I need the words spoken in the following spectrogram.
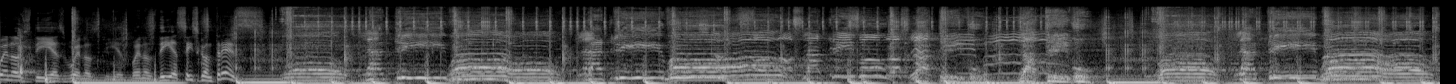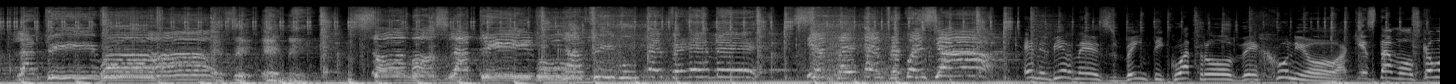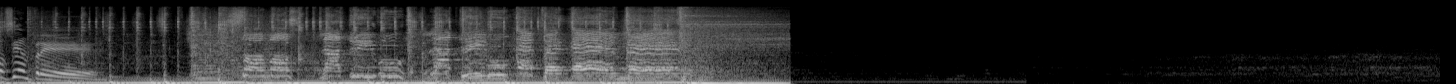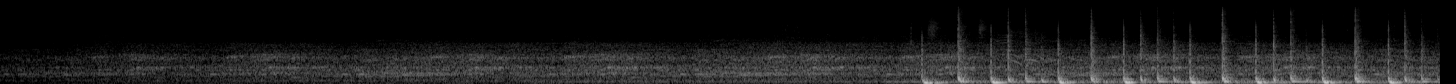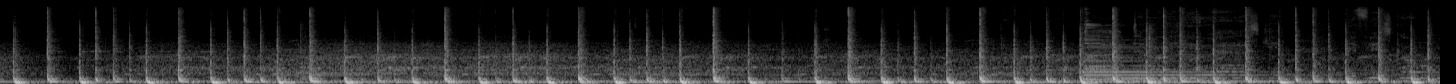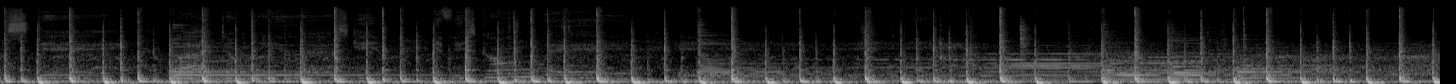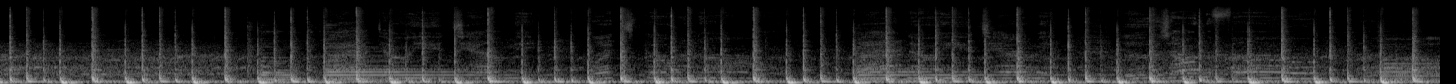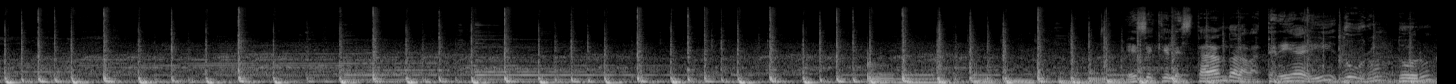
buenos días, buenos días, buenos días. 6 con 3. La tribu, la tribu, la tribu, la tribu, la tribu, la tribu, la tribu, FM. Somos la tribu, la tribu FM, siempre en frecuencia. El viernes 24 de junio, aquí estamos como siempre. Somos la tribu, la tribu FM. Que le está dando a la batería ahí, duro, duro,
